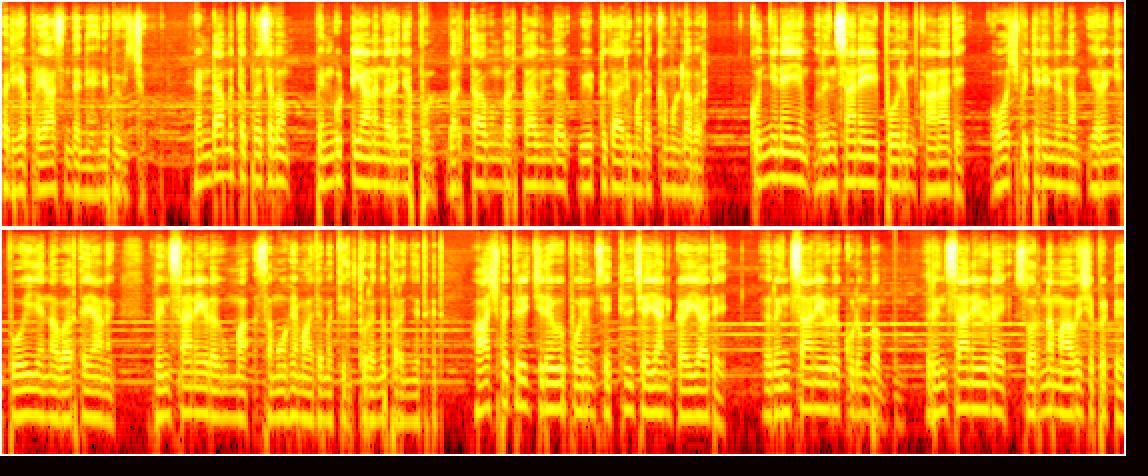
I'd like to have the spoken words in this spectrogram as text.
വലിയ പ്രയാസം തന്നെ അനുഭവിച്ചു. രണ്ടാമത്തെ പ്രസവം പെൺകുട്ടിയാണെന്നറിഞ്ഞപ്പോൾ ഭർത്താവും ഭർത്താവിന്റെ വീട്ടുകാരുമടക്കമുള്ളവർ കുഞ്ഞിനെയും റിൻസാനയെയും പോലും കാണാതെ ഹോസ്പിറ്റലിൽ നിന്നും ഇറങ്ങിപ്പോയി എന്ന വാർത്തയാണ് റിൻസാനയുടെ ഉമ്മ സമൂഹ മാധ്യമത്തിൽ തുറന്നു പറഞ്ഞത്. ആശുപത്രി ചിലവ് പോലും സെറ്റിൽ ചെയ്യാൻ കഴിയാതെ റിൻസാനയുടെ കുടുംബം റിൻസാനയുടെ സ്വർണം ആവശ്യപ്പെട്ട്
